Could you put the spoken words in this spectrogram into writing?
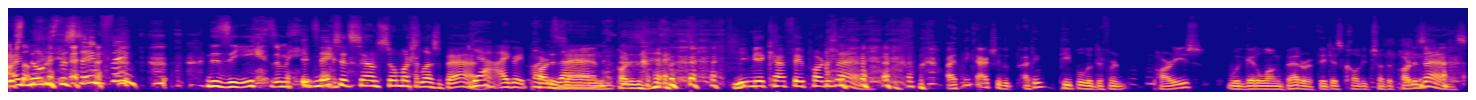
I noticed the same thing. the Z is amazing. It makes it sound so much less bad. Yeah, I agree. Partisan. Partisan. partisan. Meet me at Cafe Partisan. I think actually, I think people of different parties would get along better if they just called each other partisans.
